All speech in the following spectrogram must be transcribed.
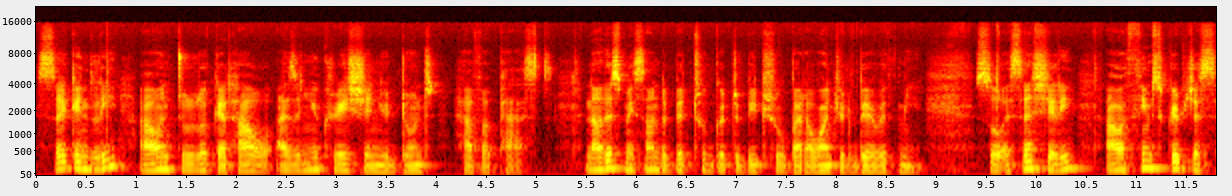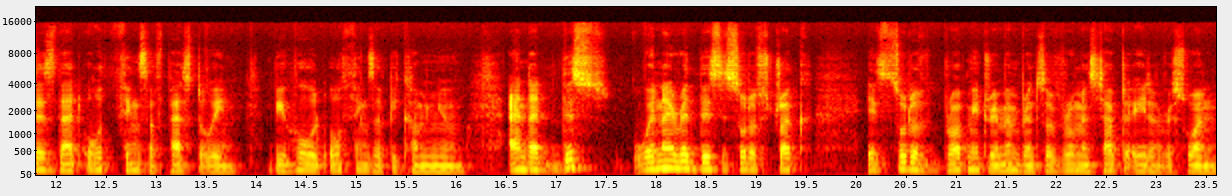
Secondly, I want to look at how, as a new creation, you don't have a past. Now, this may sound a bit too good to be true, but I want you to bear with me. So, essentially, our theme scripture says that all things have passed away. Behold, all things have become new. And at this, when I read this, it sort of struck it sort of brought me to remembrance of Romans chapter 8 and verse 1,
